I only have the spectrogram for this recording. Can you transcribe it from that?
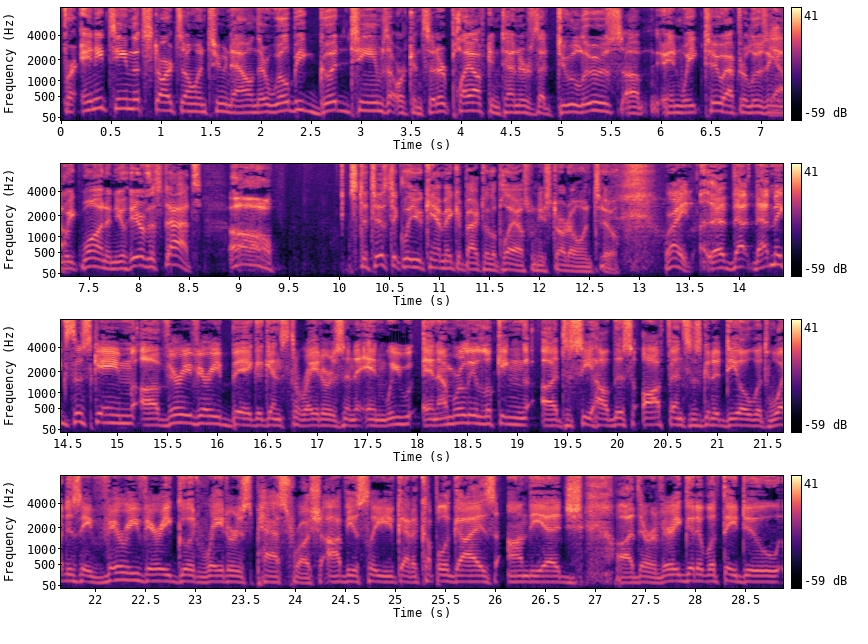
for any team that starts 0 2 now, and there will be good teams that were considered playoff contenders that do lose um, in week two after losing yeah. in week one, and you'll hear the stats. Oh, statistically you can't make it back to the playoffs when you start 0 2. Right. That, that, that makes this game uh, very very big against the Raiders and and we and I'm really looking uh, to see how this offense is going to deal with what is a very very good Raiders pass rush. Obviously, you've got a couple of guys on the edge. Uh, they're very good at what they do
